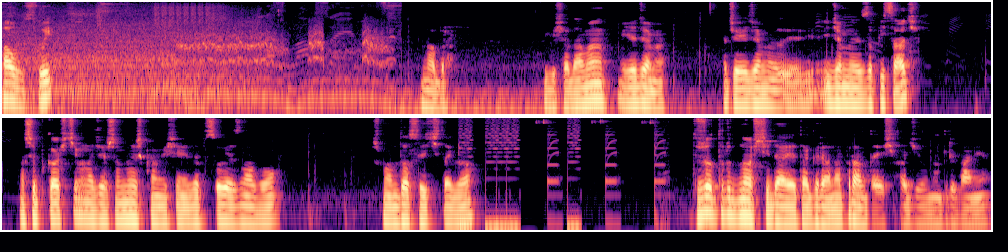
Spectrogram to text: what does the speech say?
Oh, sweet. Dobra. Wysiadamy i jedziemy. Znaczy jedziemy, idziemy zapisać na szybkości. Mam nadzieję, że myszka mi się nie zepsuje znowu. Już mam dosyć tego. Dużo trudności daje ta gra, naprawdę, jeśli chodzi o nagrywanie.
